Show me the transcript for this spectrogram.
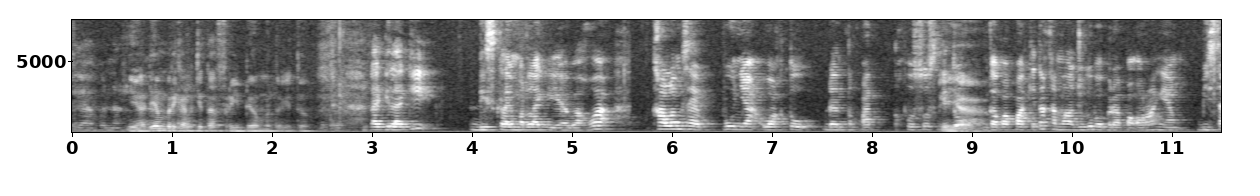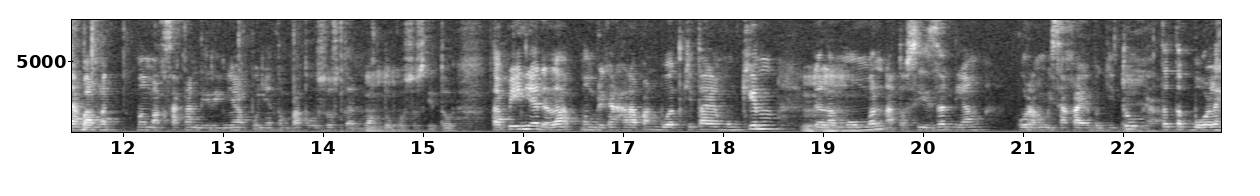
iya, benar. Ya, dia memberikan kita freedom untuk itu. Lagi-lagi disclaimer lagi ya bahwa kalau misalnya punya waktu dan tempat khusus gitu Iya. nggak apa-apa kita kenal juga beberapa orang yang bisa banget memaksakan dirinya punya tempat khusus dan waktu Hmm. khusus gitu tapi ini adalah memberikan harapan buat kita yang mungkin dalam momen atau season yang kurang bisa kayak begitu Iya. tetap boleh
